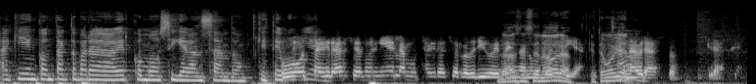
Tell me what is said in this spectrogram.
aquí en contacto para ver cómo sigue avanzando. Que esté muchas gracias, Daniela, muchas gracias, Rodrigo. gracias, senadora. Que esté muy bien. Un abrazo. Gracias.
